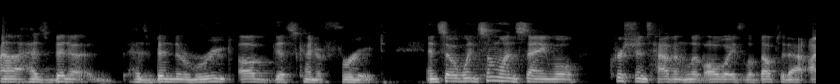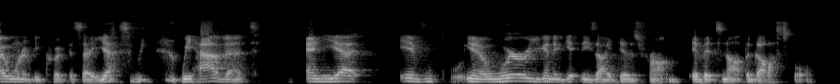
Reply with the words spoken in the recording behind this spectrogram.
uh, has been a has been the root of this kind of fruit. And so when someone's saying, "Well, Christians haven't lived always lived up to that," I want to be quick to say, "Yes, we we haven't." And yet, if you know, where are you going to get these ideas from if it's not the gospel?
